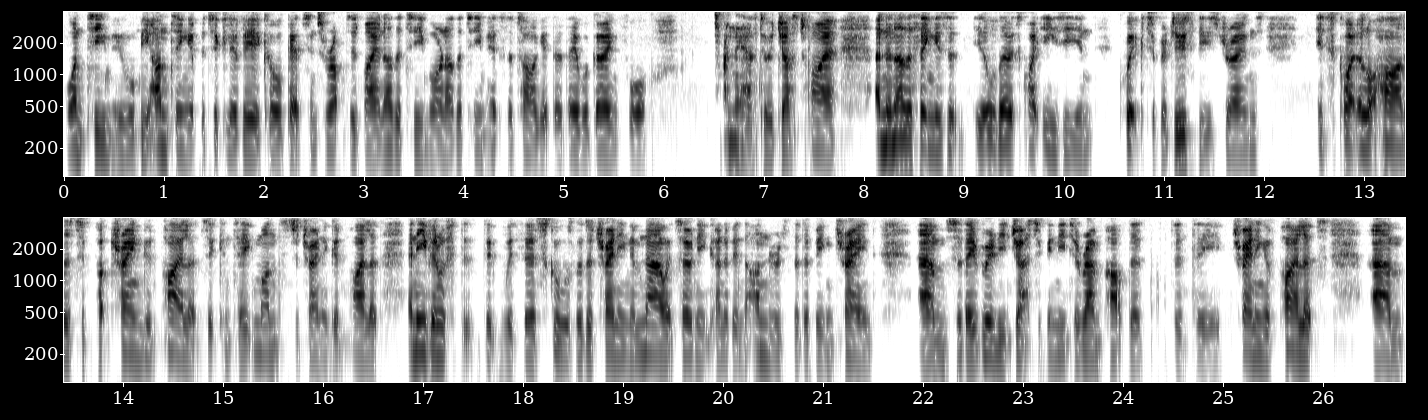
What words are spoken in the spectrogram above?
one team who will be hunting a particular vehicle gets interrupted by another team, or another team hits the target that they were going for, and they have to adjust fire. And another thing is that although it's quite easy and quick to produce these drones, it's quite a lot harder to put, train good pilots. It can take months to train a good pilot, and even with the, the, with the schools that are training them now, it's only kind of in the hundreds that are being trained. Um, so they really drastically need to ramp up the the, the training of pilots. Um,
